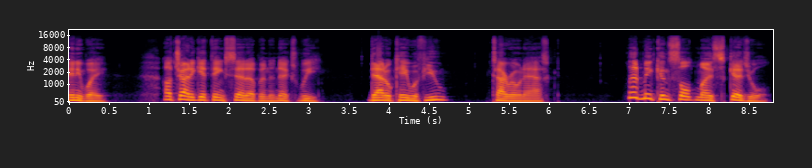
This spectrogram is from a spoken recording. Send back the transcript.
Anyway, I'll try to get things set up in the next week. That okay with you? Tyrone asked. Let me consult my schedule,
